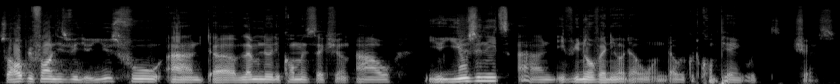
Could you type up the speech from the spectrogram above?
So i hope you found this video useful and uh, let me know in the comment section how you're using it and if you know of any other one that we could compare it with cheers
